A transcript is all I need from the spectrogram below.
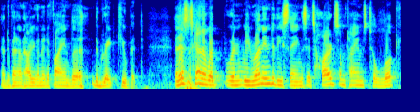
uh, depending on how you're going to define the, the great cubit. And this is kind of what, when we run into these things, it's hard sometimes to look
